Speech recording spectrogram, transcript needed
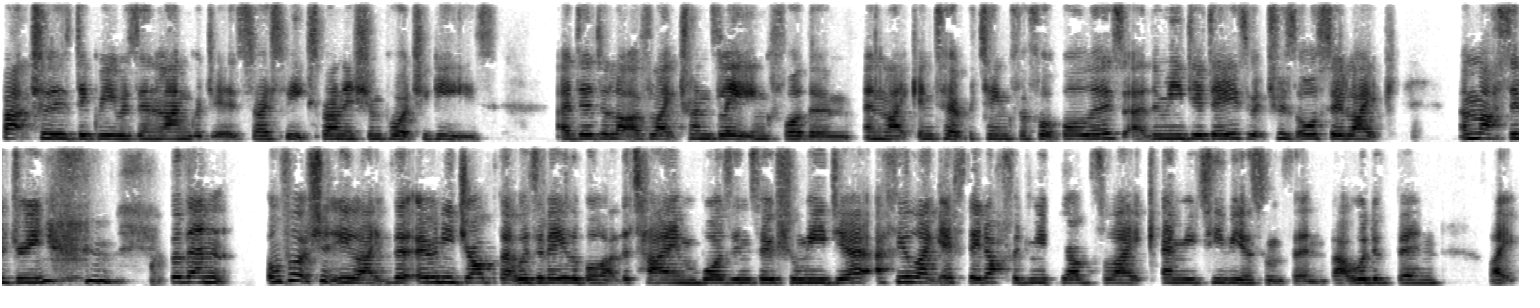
bachelor's degree was in languages, so I speak Spanish and Portuguese. I did a lot of like translating for them and like interpreting for footballers at the media days, which was also like a massive dream. but then unfortunately, like the only job that was available at the time was in social media. I feel like if they'd offered me a job for like MUTV or something, that would have been like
